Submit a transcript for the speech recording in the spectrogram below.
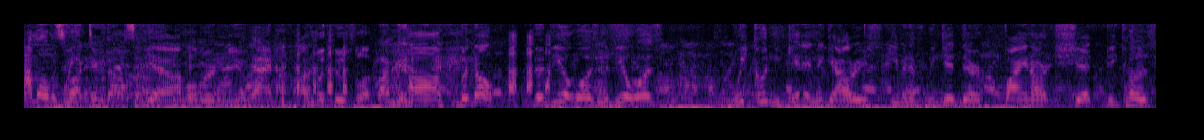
I'm old as fuck too, though. So. Yeah, I'm older than you. Yeah, I know. I'm Methuselah. I'm getting- uh, but no, the deal was the deal was we couldn't get into galleries even if we did their fine art shit because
